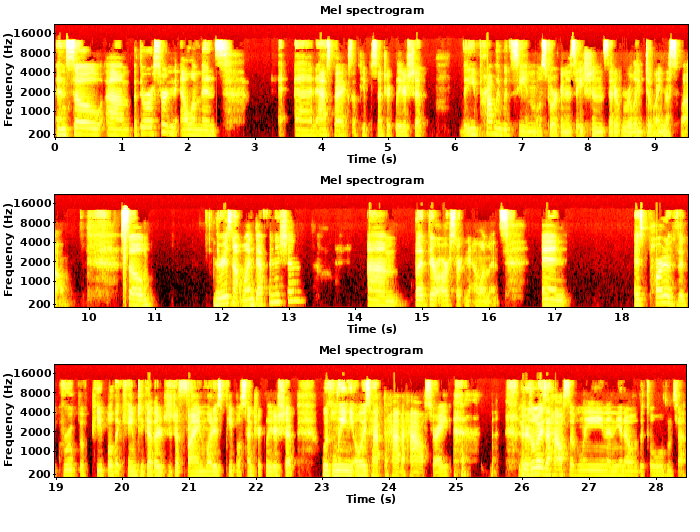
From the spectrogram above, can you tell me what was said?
And so, um, but there are certain elements and aspects of people centric leadership that you probably would see in most organizations that are really doing this well. So, there is not one definition, um, but there are certain elements. And as part of the group of people that came together to define what is people centric leadership with lean you always have to have a house right? Yeah. there's always a house of lean and you know the tools and stuff.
